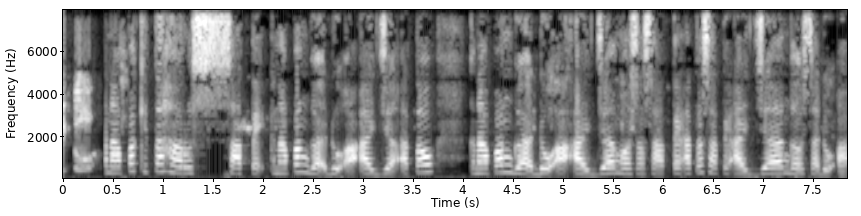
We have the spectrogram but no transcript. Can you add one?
gitu. Kenapa kita harus sate? Kenapa nggak doa aja? Atau kenapa nggak doa aja nggak usah sate? Atau sate aja nggak usah doa?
